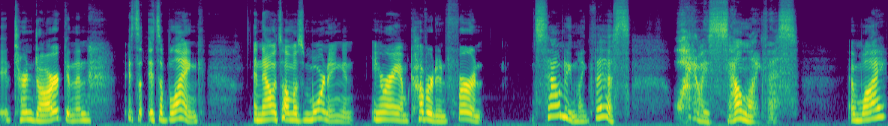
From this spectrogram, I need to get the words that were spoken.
It, turned dark and then it's it's a blank. And now it's almost morning and here I am covered in fur and sounding like this. Why do I sound like this? And why?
